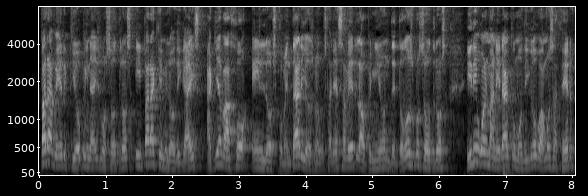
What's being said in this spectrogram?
para ver qué opináis vosotros y para que me lo digáis aquí abajo en los comentarios. Me gustaría saber la opinión de todos vosotros y de igual manera, como digo, vamos a hacer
